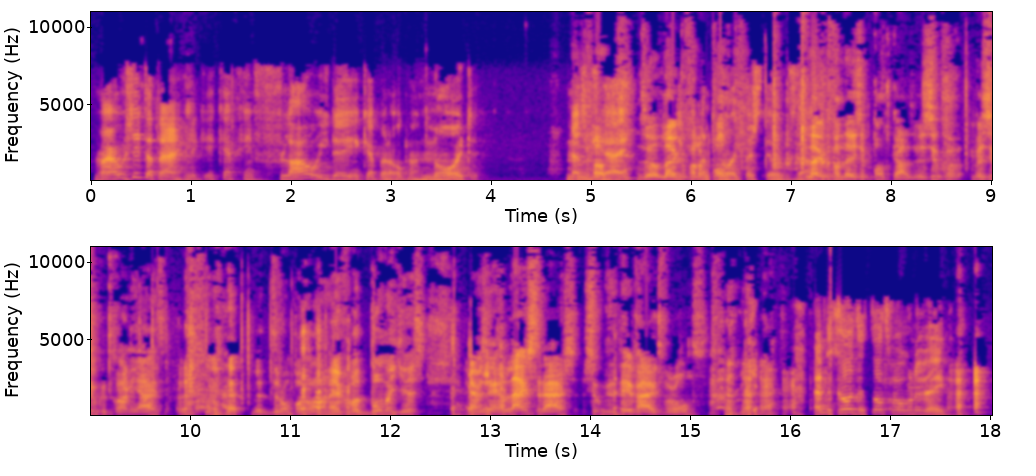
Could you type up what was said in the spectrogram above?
Maar hoe zit dat eigenlijk? Ik heb geen flauw idee. Ik heb er ook nog nooit. Net als jij. Dat is wel het leuke van bij stilgestaan. Het leuke van deze podcast, we zoeken, we zoeken het gewoon niet uit. We droppen gewoon even wat bommetjes. En we zeggen, luisteraars, zoek dit even uit voor ons. En de grote tot volgende week.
